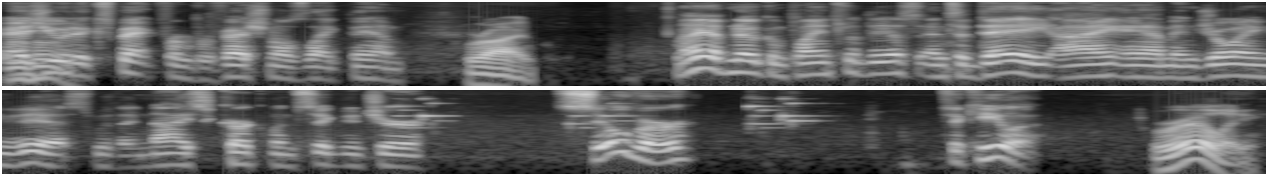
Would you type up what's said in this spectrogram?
as Mhm. you would expect from professionals like them. right. I have no complaints with this, and today I am enjoying this with a nice Kirkland signature silver tequila. Really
